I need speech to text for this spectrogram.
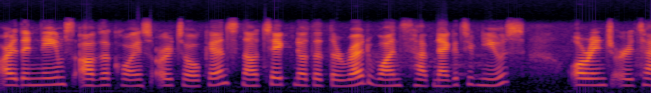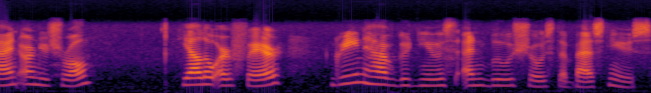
are the names of the coins or tokens. Now take note that the red ones have negative news, orange or tan are neutral, yellow are fair, green have good news, and blue shows the best news.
